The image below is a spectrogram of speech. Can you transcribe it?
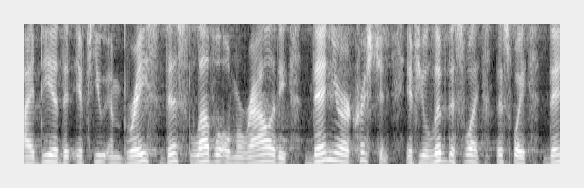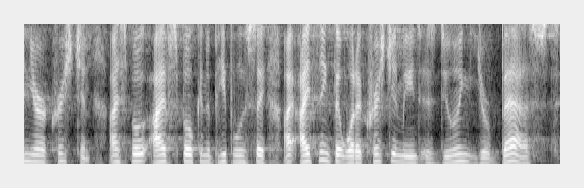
idea that if you embrace this level of morality, then you're a Christian. If you live this way, this way, then you're a Christian. I spoke, I've spoken to people who say, I, I think that what a Christian means is doing your best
